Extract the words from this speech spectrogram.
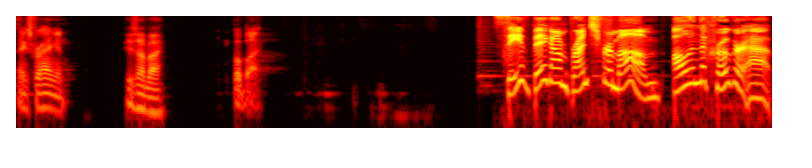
Thanks for hanging. Peace out. Bye. Bye bye. Save big on brunch for mom, all in the Kroger app.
